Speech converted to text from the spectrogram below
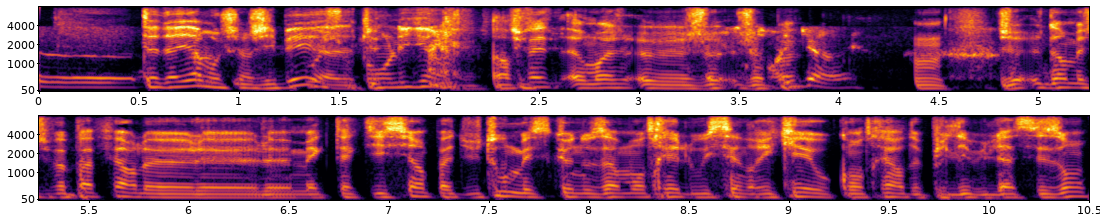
euh, Tiens, d'ailleurs, mon cher JB, Ouais, euh, en Ligue 1. En fait, euh, moi, euh, je, je en peux- Ligue 1, hein. je- non, mais je veux pas faire le, le- le mec tacticien, pas du tout. Mais ce que nous a montré Luis Enrique, au contraire, depuis le début de la saison,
